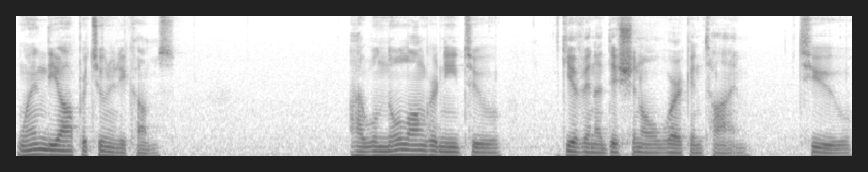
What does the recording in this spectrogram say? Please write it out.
when the opportunity comes, I will no longer need to give an additional work and time to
